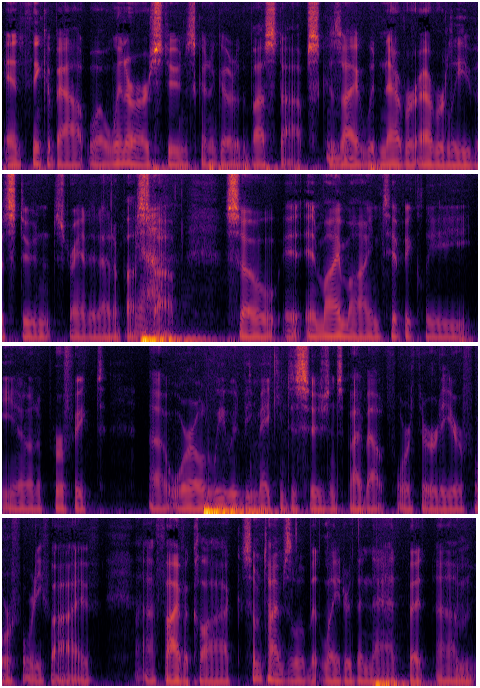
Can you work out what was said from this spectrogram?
and think about, well, when are our students going to go to the bus stops? Because I would never, ever leave a student stranded at a bus Yeah. stop. So, in, in my mind, typically, you know, in a perfect uh, world, we would be making decisions by about 4:30 or 4:45, uh, five o'clock. Sometimes a little bit later than that, but um,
